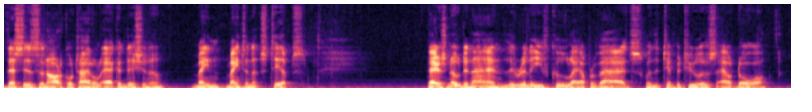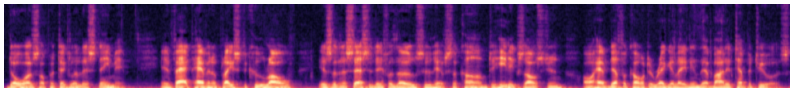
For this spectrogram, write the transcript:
this is an article titled Air Conditioner Main Maintenance Tips. There's no denying the relief cool air provides when the temperatures outdoor doors are particularly steamy. In fact, having a place to cool off is a necessity for those who have succumbed to heat exhaustion or have difficulty regulating their body temperatures.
